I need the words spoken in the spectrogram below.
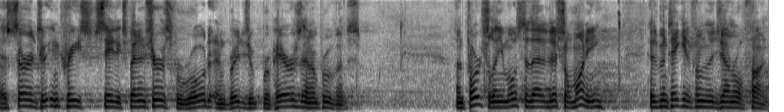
has started to increase state expenditures for road and bridge repairs and improvements. Unfortunately, most of that additional money has been taken from the general fund,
